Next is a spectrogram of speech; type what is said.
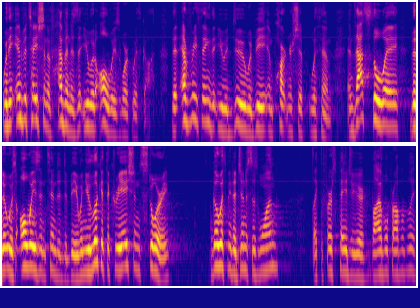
When the invitation of heaven is that you would always work with God, that everything that you would do would be in partnership with Him. And that's the way that it was always intended to be. When you look at the creation story, go with me to Genesis 1. It's like the first page of your Bible, probably.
